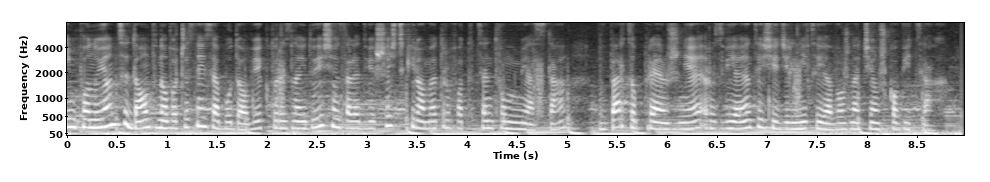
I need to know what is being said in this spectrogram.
Imponujący dom w nowoczesnej zabudowie, który znajduje się zaledwie 6 km od centrum miasta, w bardzo prężnie rozwijającej się dzielnicy Jaworzna Ciężkowicach.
